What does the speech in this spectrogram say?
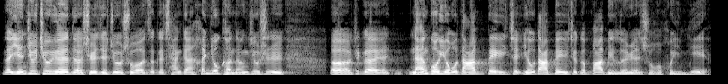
那研究旧约的学者就说，这个残干很有可能就是，呃，这个南国犹大被这犹大被这个巴比伦人所毁灭。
